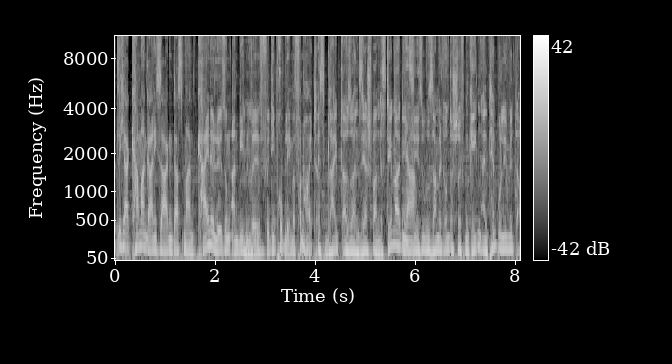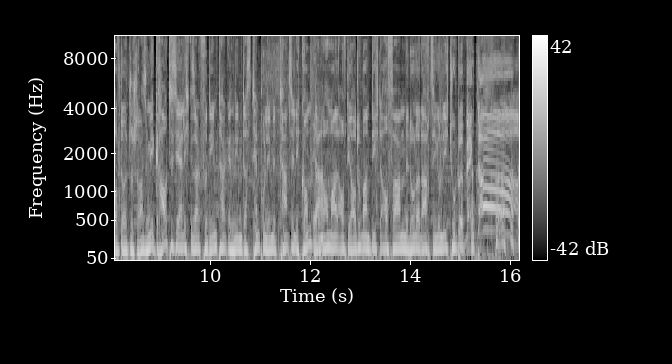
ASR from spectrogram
Deutlicher kann man gar nicht sagen, dass man keine Lösung anbieten will für die Probleme von heute. Es bleibt also ein sehr spannendes Thema. Die Ja. CSU sammelt Unterschriften gegen ein Tempolimit auf deutschen Straßen. Mir graut es ehrlich gesagt vor dem Tag, an dem das Tempolimit tatsächlich kommt. Ja. Dann nochmal auf die Autobahn dicht auffahren mit 180 und Lichthupe. Weg da!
